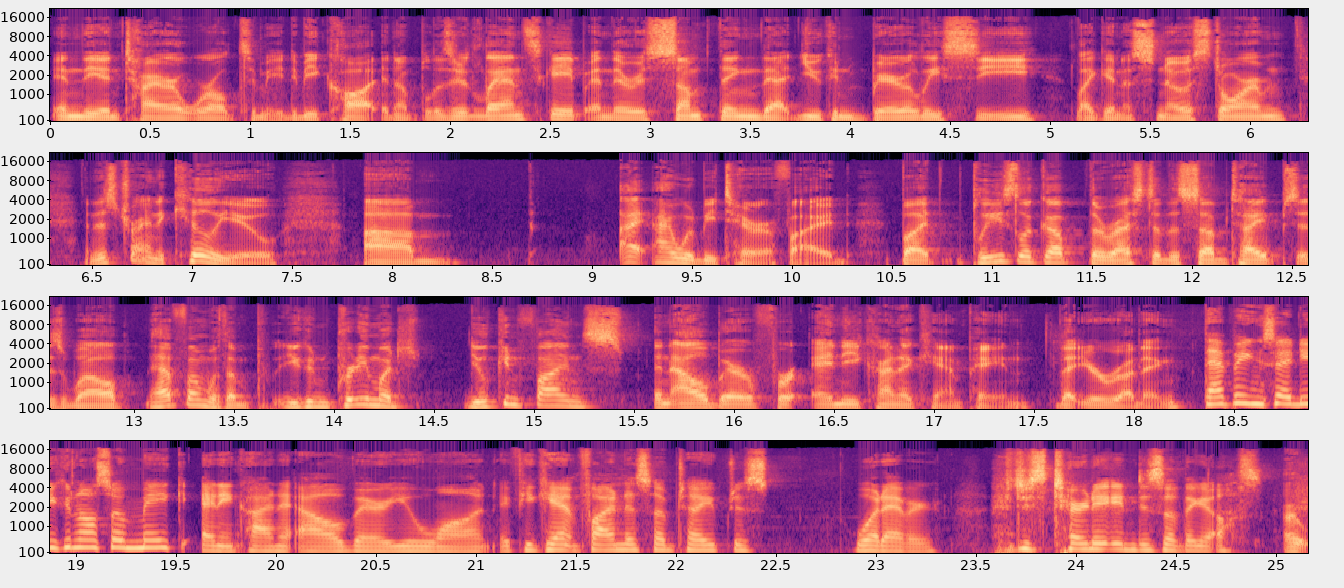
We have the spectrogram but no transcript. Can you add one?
in the entire world to me to be caught in a blizzard landscape and there is something that you can barely see, like in a snowstorm, and it's trying to kill you. Um, I, I would be terrified. But please look up the rest of the subtypes as well. Have fun with them. You can pretty much you can find an owlbear for any kind of campaign that you're running. That being said, you can also make any kind of owlbear you want. If you can't find a subtype, just whatever. Just turn it into something else. Uh,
